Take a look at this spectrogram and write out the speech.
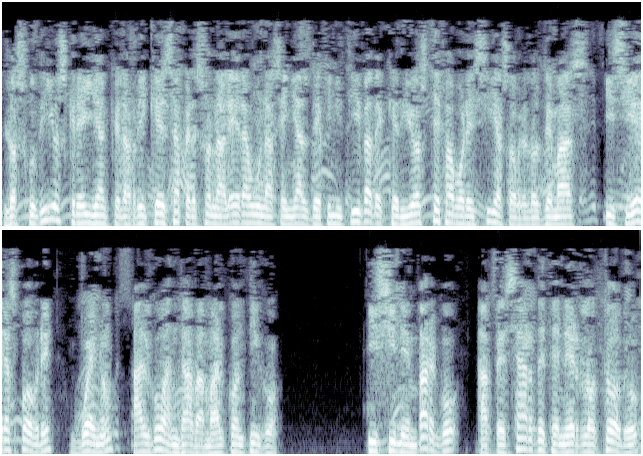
los judíos creían que la riqueza personal era una señal definitiva de que Dios te favorecía sobre los demás, y si eras pobre, bueno, algo andaba mal contigo. Y sin embargo, a pesar de tenerlo todo,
